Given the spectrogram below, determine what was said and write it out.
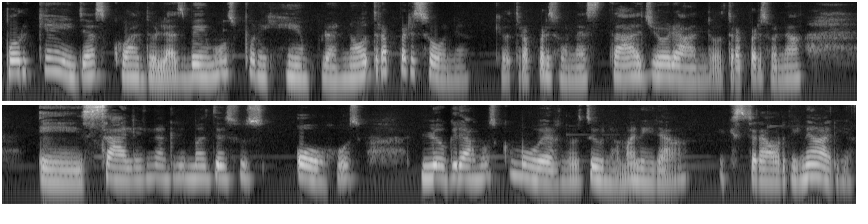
porque ellas cuando las vemos, por ejemplo, en otra persona, que otra persona está llorando, otra persona eh, salen lágrimas de sus ojos, logramos como vernos de una manera extraordinaria.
